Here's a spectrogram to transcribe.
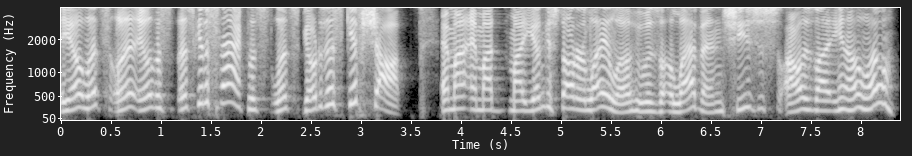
You know, let's let, us let's, let's get a snack. Let's let's go to this gift shop. And my and my my youngest daughter Layla, who is 11, she's just always like, you know, well,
